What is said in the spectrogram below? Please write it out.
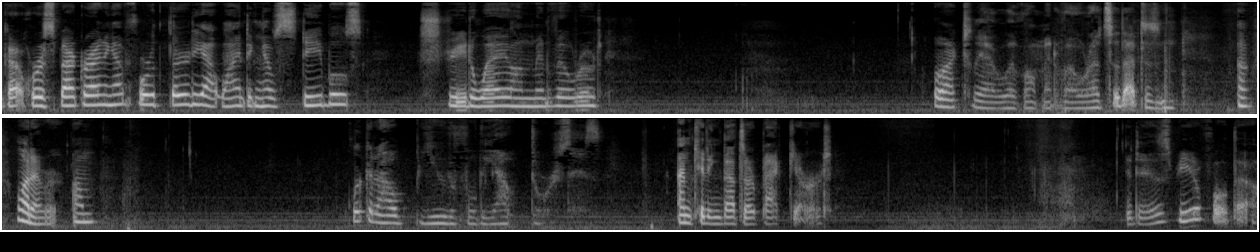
I got horseback riding at 4.30 at Winding House Stables, straight away on Midville Road. Well, actually, I live on Midville Road, so that doesn't... Uh, whatever. Um, Look at how beautiful the outdoors is. I'm kidding, that's our backyard. It is beautiful, though.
